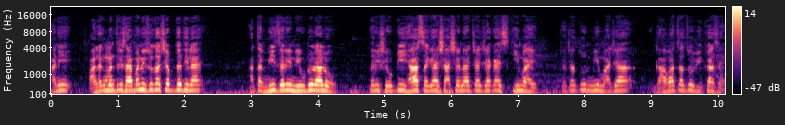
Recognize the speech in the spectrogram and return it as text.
आणि पालकमंत्री साहेबांनी सुद्धा शब्द दिलाय. आता मी जरी निवडून आलो तरी शेवटी ह्या सगळ्या शासनाच्या ज्या काही स्कीम आहेत त्याच्यातून मी माझ्या गावाचा जो विकास आहे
